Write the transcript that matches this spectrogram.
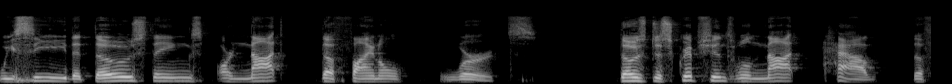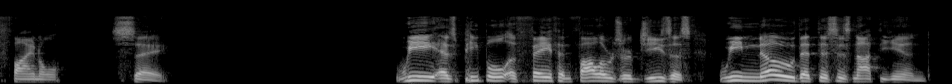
We see that those things are not the final words. Those descriptions will not have the final say we, as people of faith and followers of Jesus, we know that this is not the end.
